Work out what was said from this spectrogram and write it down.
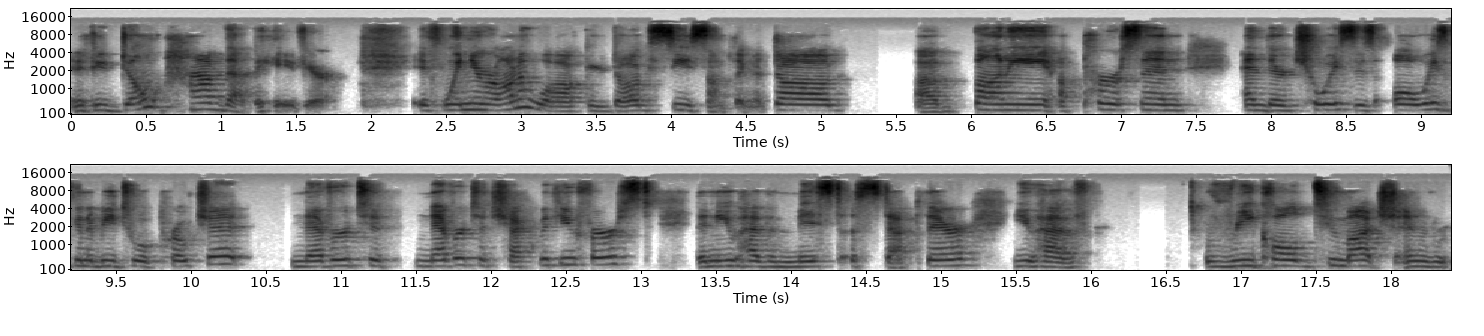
And if you don't have that behavior, if when you're on a walk, your dog sees something, a dog, a bunny, a person, and their choice is always going to be to approach it, never to never to check with you first, then you have missed a step there. You have recalled too much and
